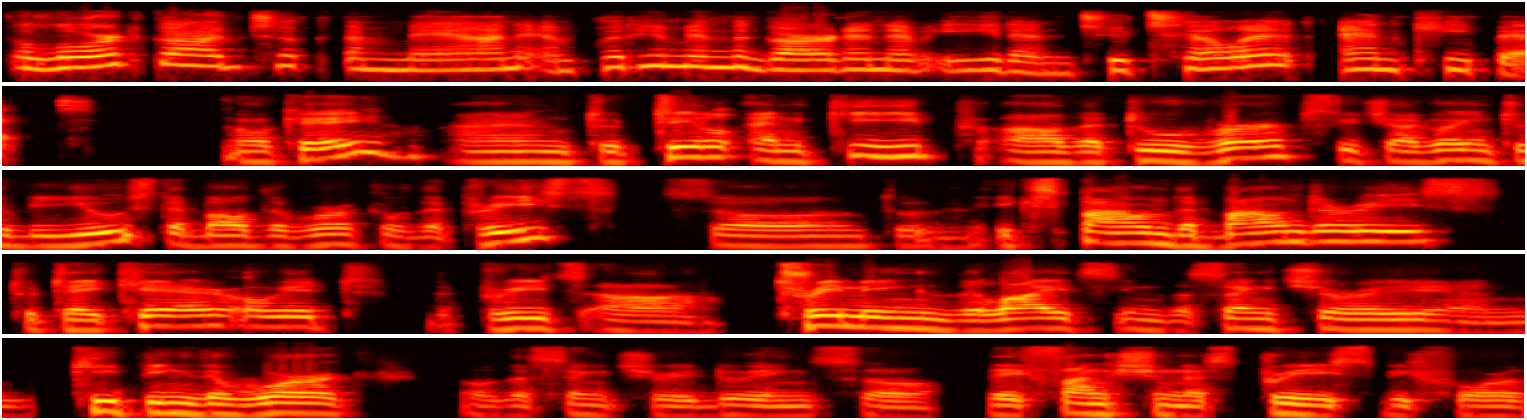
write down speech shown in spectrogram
The Lord God took the man and put him in the garden of Eden to till it and keep it. Okay, and to till and keep are the two verbs which are going to be used about the work of the priests. So, to expound the boundaries, to take care of it, the priests are trimming the lights in the sanctuary and keeping the work of the sanctuary doing so they function as priests before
